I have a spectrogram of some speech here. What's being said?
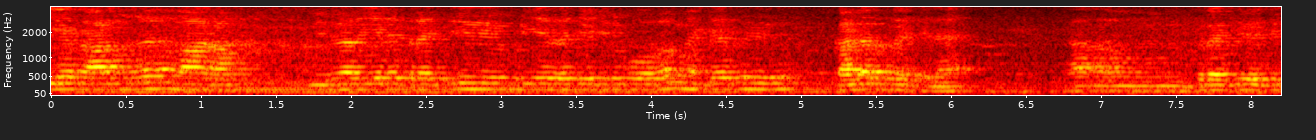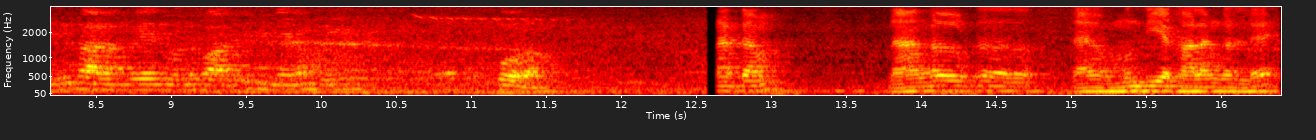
நாங்கள் காலத்தில் மாறும். முதல் மின்னறையில் திரைச்சி இப்படியே திரைச்சி வச்சுட்டு போகிறோம் மற்றது கலர் பிரச்சனை திரைச்சி வச்சுட்டு காலம் வந்து பார்த்துட்டு பின்னேரம் போகிறோம் வணக்கம். நாங்கள் முந்தைய காலங்களில்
